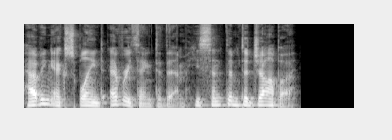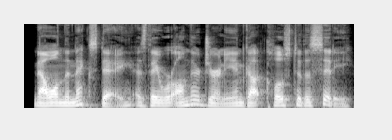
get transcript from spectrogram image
Having explained everything to them, he sent them to Joppa. Now on the next day, as they were on their journey and got close to the city,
